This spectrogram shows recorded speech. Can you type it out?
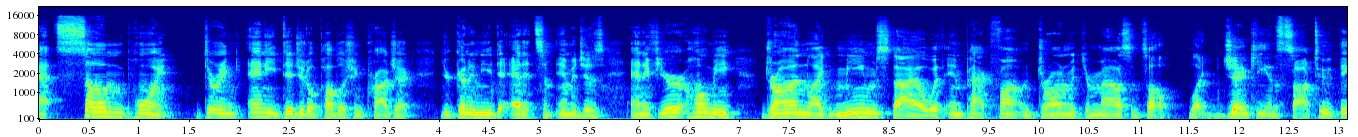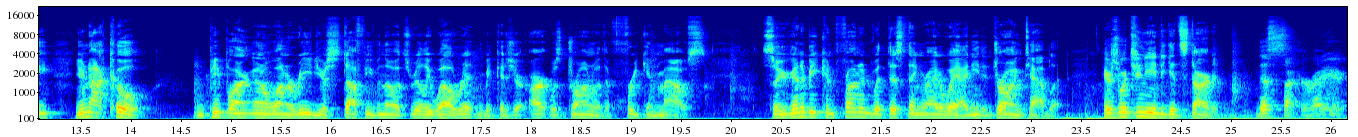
at some point during any digital publishing project, you're going to need to edit some images. And if you're homie drawing like meme style with impact font and drawn with your mouse, it's all like janky and sawtoothy, you're not cool. And people aren't going to want to read your stuff even though it's really well written because your art was drawn with a freaking mouse. So you're going to be confronted with this thing right away. I need a drawing tablet. Here's what you need to get started. This sucker right here.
